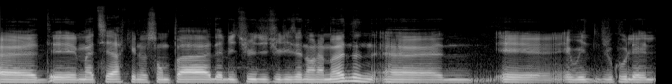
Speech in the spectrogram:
des matières qui ne sont pas d'habitude utilisées dans la mode et, oui du coup les,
